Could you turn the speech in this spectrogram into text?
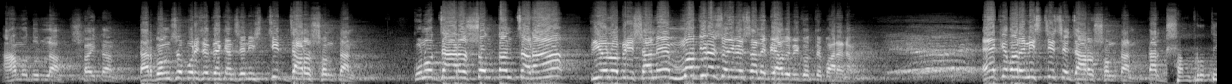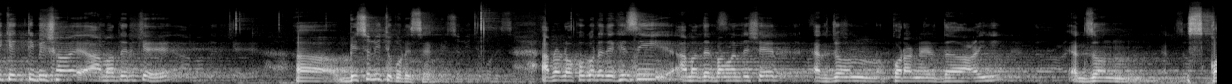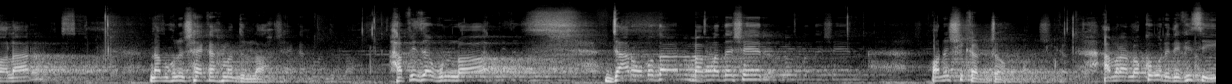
আহমদুল্লাহ, শয়তান। তার বংশ পরিচয় দেখেন, সে নিশ্চিত জারস সন্তান। কোন জারো সন্তান ছাড়া প্রিয় নবীর শানে, মদিনা শরীফের শানে বেয়াদবি করতে পারে না। একেবারে নিশ্চিত সে জারস সন্তান। তার সাম্প্রতিক একটি বিষয় আমাদেরকে বিচলিত করেছে। আমরা লক্ষ্য করে দেখেছি, আমাদের বাংলাদেশের একজন কোরআনের দায়ী, একজন স্কলার, নাম হলো শেখ আহমদুল্লাহ। হাফিজাহুল্লাহ, যার অবদান বাংলাদেশের অনস্বীকার্য। আমরা লক্ষ্য করে দেখেছি,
